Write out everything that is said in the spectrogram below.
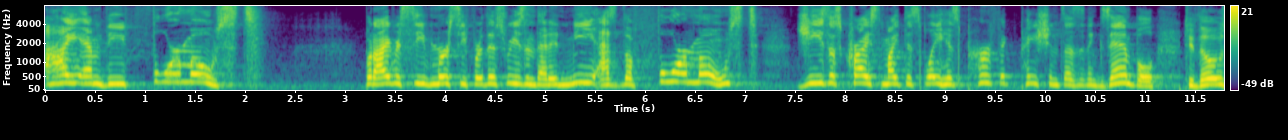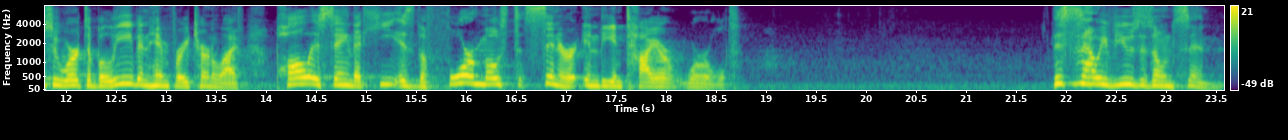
I am the foremost. But I receive mercy for this reason that in me, as the foremost, Jesus Christ might display his perfect patience as an example to those who were to believe in him for eternal life. Paul is saying that he is the foremost sinner in the entire world. This is how he views his own sin.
